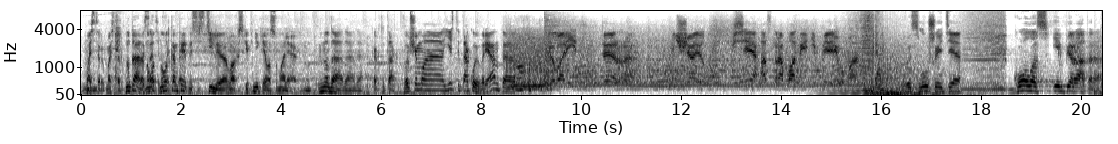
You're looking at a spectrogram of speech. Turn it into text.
мастер, mm. мастер Ну да, ну вот, ну вот конкретности да. стиля ваховских книг я вас умоляю. Ну, ну да, да, да, как-то так. В общем, а, есть и такой вариант. А. Говорит Терра. Вещают все астробаты Империума. Вы слушаете «Голос Императора».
